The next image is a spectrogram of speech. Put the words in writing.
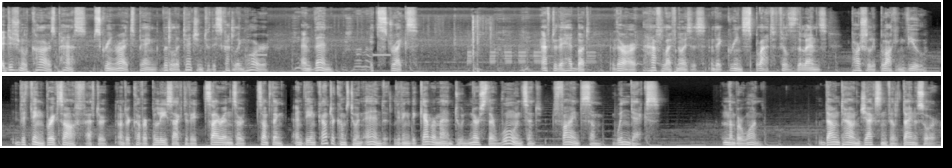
Additional cars pass, screen right, paying little attention to the scuttling horror, and then it strikes. After the headbutt, there are half-life noises, and a green splat fills the lens, partially blocking view. The thing breaks off after undercover police activate sirens or something, and the encounter comes to an end, leaving the cameraman to nurse their wounds and find some Windex. Number 1. Downtown Jacksonville Dinosaur,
